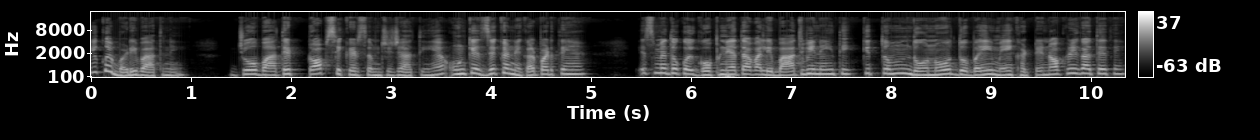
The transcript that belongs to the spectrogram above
ये कोई बड़ी बात नहीं। जो बातें टॉप सीक्रेट समझी जाती हैं, उनके ज़िक्र निकल पड़ते हैं। इसमें तो कोई गोपनीयता वाली बात भी नहीं थी कि तुम दोनों दुबई में इकट्ठे नौकरी करते थे।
